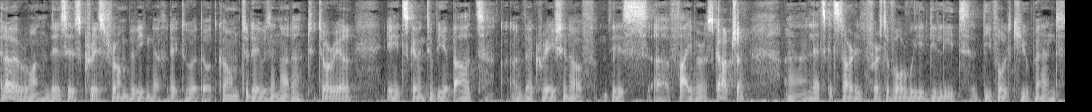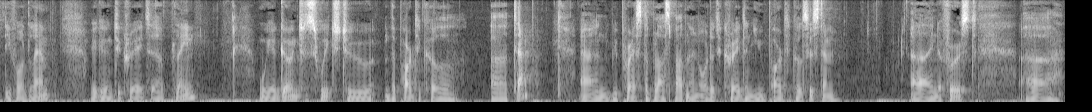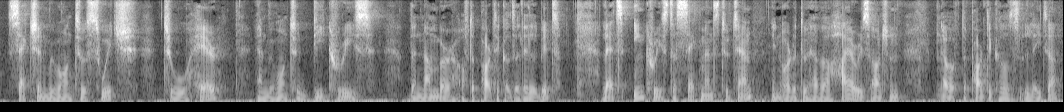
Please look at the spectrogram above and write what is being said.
Hello everyone, this is Chris from bewegendearchitektur.com. Today with another tutorial. It's going to be about the creation of this uh, fiber sculpture. Uh, let's get started. First of all, we delete default cube and default lamp. We're going to create a plane. We are going to switch to the particle uh, tab and we press the plus button in order to create a new particle system. Uh, in the first uh, section, we want to switch to hair and we want to decrease the number of the particles a little bit. Let's increase the segments to 10 in order to have a higher resolution of the particles later.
